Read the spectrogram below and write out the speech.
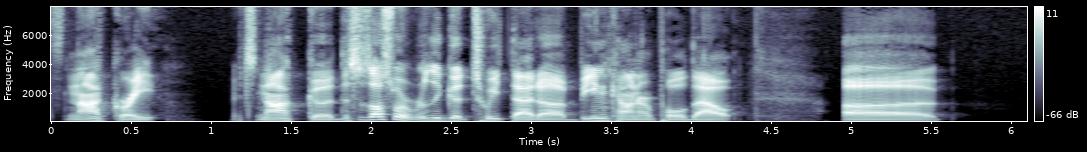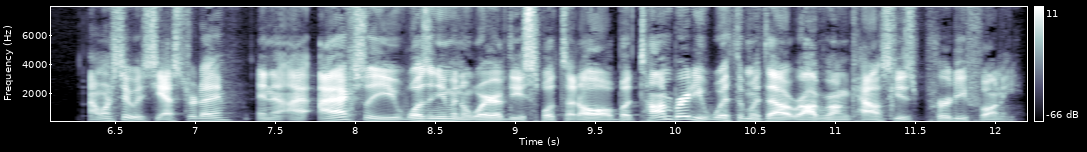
It's not great. It's not good. This is also a really good tweet that uh, Bean Counter pulled out. Uh, I want to say it was yesterday, and I, I actually wasn't even aware of these splits at all. But Tom Brady with and without Rob Gronkowski is pretty funny.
